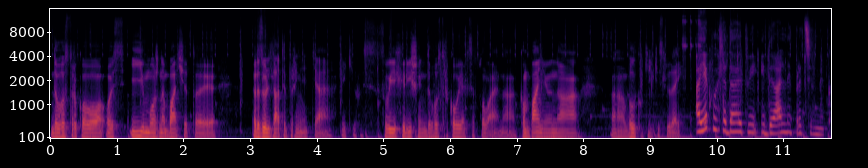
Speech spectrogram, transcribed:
довгостроково. Ось і можна бачити результати прийняття якихось своїх рішень довгостроково, як це впливає на компанію, на велику кількість людей. А як виглядає твій ідеальний працівник?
